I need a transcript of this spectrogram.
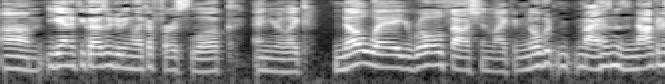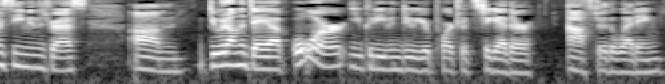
Um, again, if you guys are doing like a first look and you're like, no way, you're real old fashioned, like nobody, my husband's not going to see me in the dress. Um, do it on the day of, or you could even do your portraits together after the wedding.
